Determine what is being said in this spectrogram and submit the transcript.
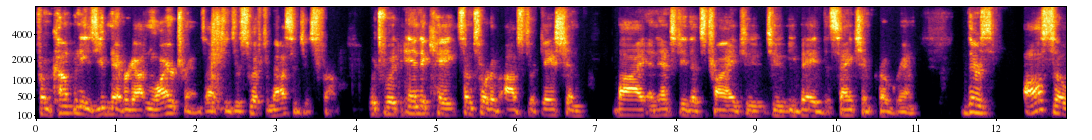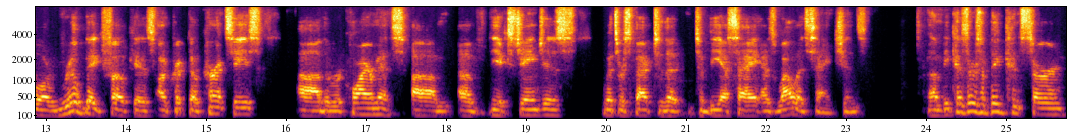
from companies you've never gotten wire transactions or Swift messages from, which would indicate some sort of obfuscation by an entity that's trying to, to evade the sanction program. There's also a real big focus on cryptocurrencies, uh, the requirements um, of the exchanges with respect to the to BSA as well as sanctions, um, because there's a big concern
